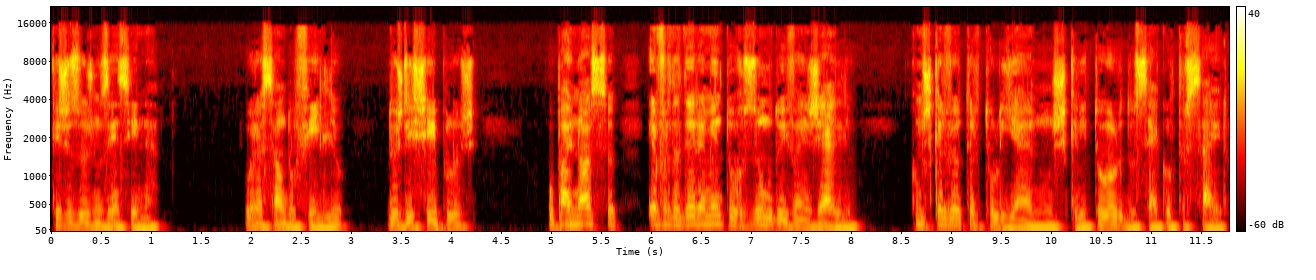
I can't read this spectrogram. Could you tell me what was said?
que Jesus nos ensina. Oração do Filho, dos discípulos. O Pai Nosso é verdadeiramente o resumo do Evangelho, como escreveu Tertuliano, um escritor do século III.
